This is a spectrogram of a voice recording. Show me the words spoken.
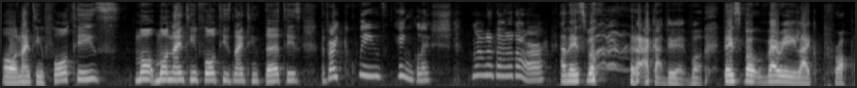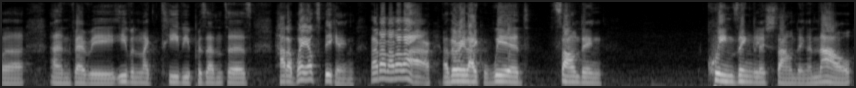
or nineteen forties more more 1940s 1930s the very queen's english. And they spoke i can't do it but they spoke very like proper and very even like tv presenters had a way of speaking. A very like weird sounding queen's english sounding. And now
